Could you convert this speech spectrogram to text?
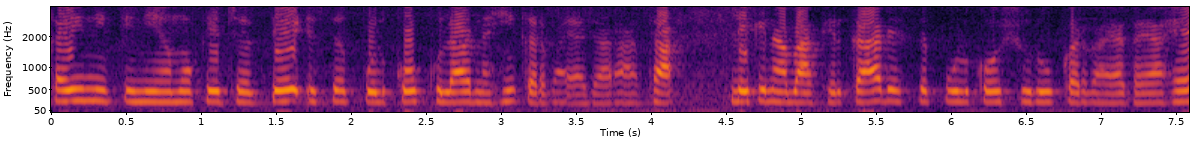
कई नीति नियमों के चलते इस पुल को खुला नहीं करवाया जा रहा था। लेकिन अब आखिरकार इस पुल को शुरू करवाया गया है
